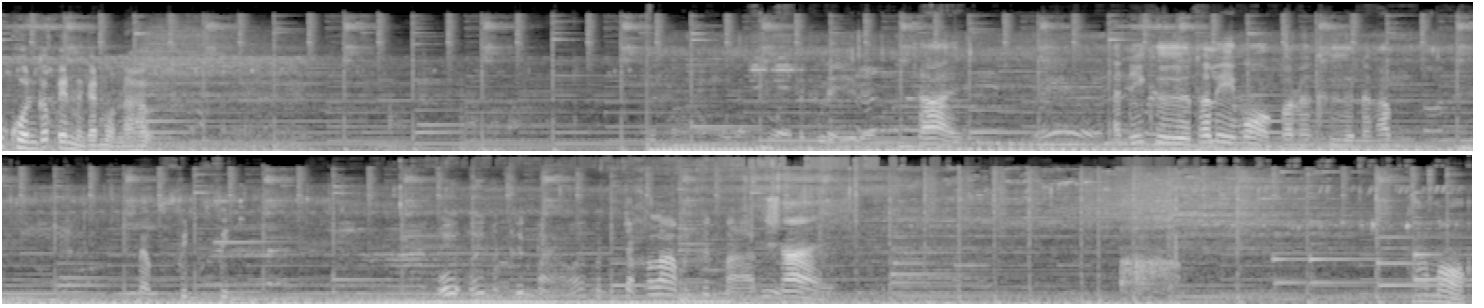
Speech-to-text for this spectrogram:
ทุกๆคนก็เป็นเหมือนกันหมดนะครับใช่ อันนี้คือทะเลหมอกตอนกลางคืนนะครับ แบบฟินฟินโอ้ยเฮ้ย มันขึ้นหมาวะมันจากข้างล่างมันขึ้นหมาพี่ใช่ หมอก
